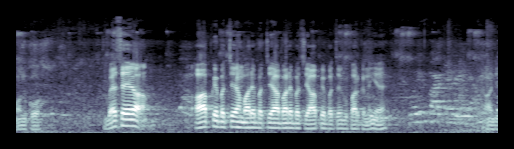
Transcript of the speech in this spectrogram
उनको। वैसे आपके बच्चे हमारे बच्चे हमारे बच्चे आपके बच्चे को फ़र्क नहीं है। है। हाँ जी।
